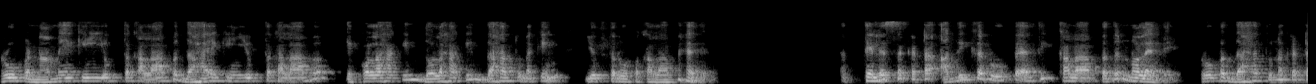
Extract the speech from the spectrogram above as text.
රූප 9කින් යුක්ත කලාප 10කින් යුක්ත කලාප 11කින් 12කින් 13කින් යුක්ත රූප කලාප හැදෙනවා. තෙලසකට අධික රූප ඇති කලාපද නොලැබේ. රූප 13කට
